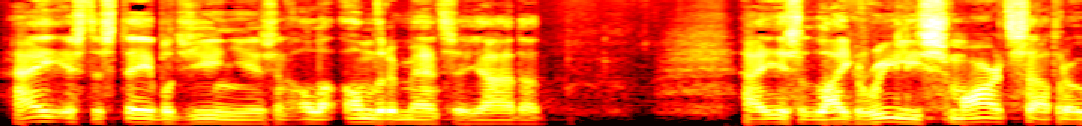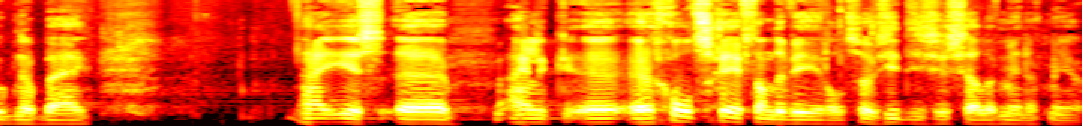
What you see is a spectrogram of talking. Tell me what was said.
Hij is de stable genius en alle andere mensen, ja, dat, hij is like really smart, staat er ook nog bij. Hij is eigenlijk Gods geeft aan de wereld, zo ziet hij zichzelf min of meer.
